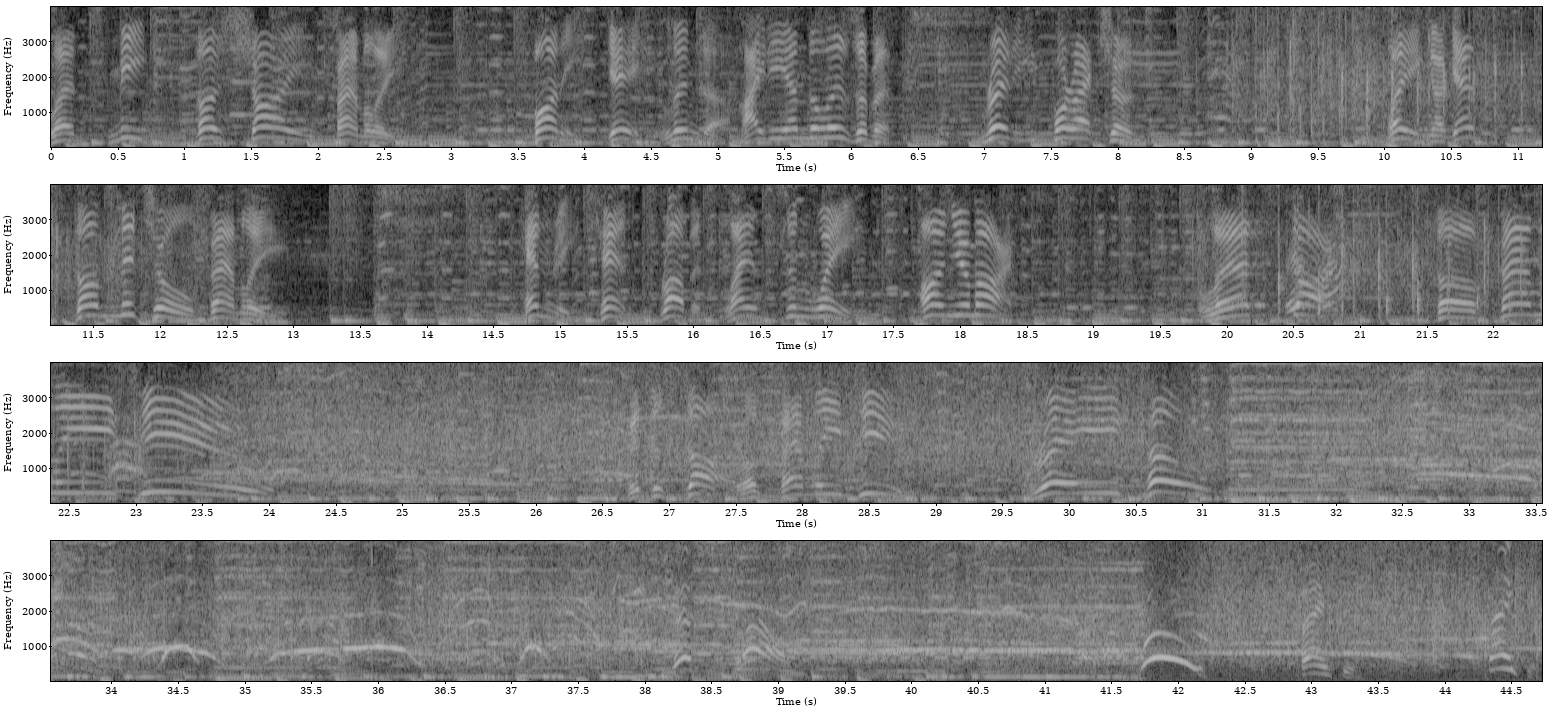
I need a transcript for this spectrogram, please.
Let's meet the Shine family. Bonnie, Gay, Linda, Heidi, and Elizabeth. Ready for action. Playing against the Mitchell family. Henry, Ken, Robin, Lance, and Wayne. On your marks. Let's start the Family Feud. With the star of Family Feud, Ray Combs. This crowd. Woo! Thank you. Thank you.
